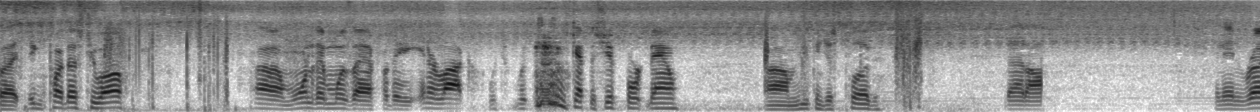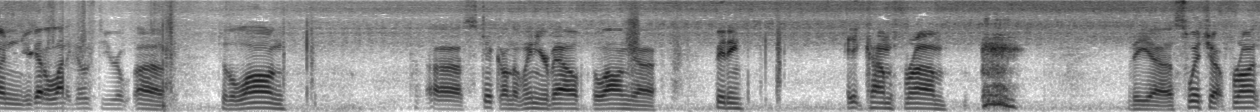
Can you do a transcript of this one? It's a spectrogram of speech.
but you can put those two off. Um, one of them was uh, for the interlock, which kept the shift fork down. Um, you can just plug that off, and then run. You got a line that goes to your uh, to the long uh, stick on the linear valve, the long uh, fitting. It comes from the uh, switch up front.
